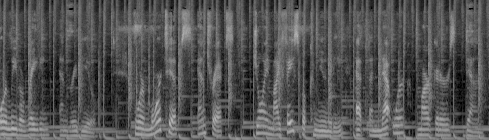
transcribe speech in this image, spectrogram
or leave a rating and review. For more tips and tricks, join my Facebook community at the Network Marketers Den.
